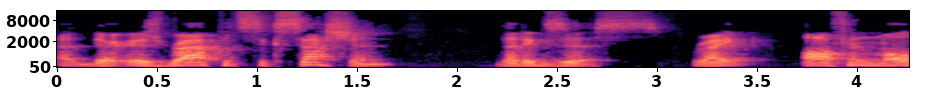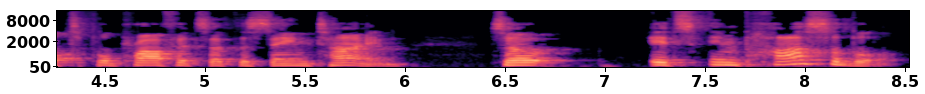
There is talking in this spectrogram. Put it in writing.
uh, there is rapid succession that exists, right? Often multiple prophets at the same time. So it's impossible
